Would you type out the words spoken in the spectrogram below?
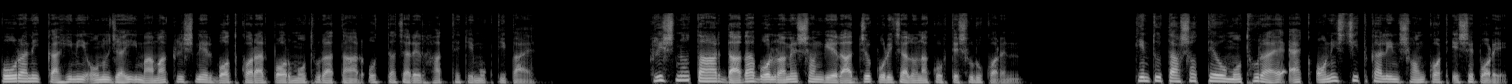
পৌরাণিক কাহিনী অনুযায়ী মামা কৃষ্ণের বধ করার পর মথুরা তাঁর অত্যাচারের হাত থেকে মুক্তি পায়। কৃষ্ণ তাঁর দাদা বলরামের সঙ্গে রাজ্য পরিচালনা করতে শুরু করেন। কিন্তু তা সত্ত্বেও মথুরায় এক অনিশ্চিতকালীন সংকট এসে পড়ে।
